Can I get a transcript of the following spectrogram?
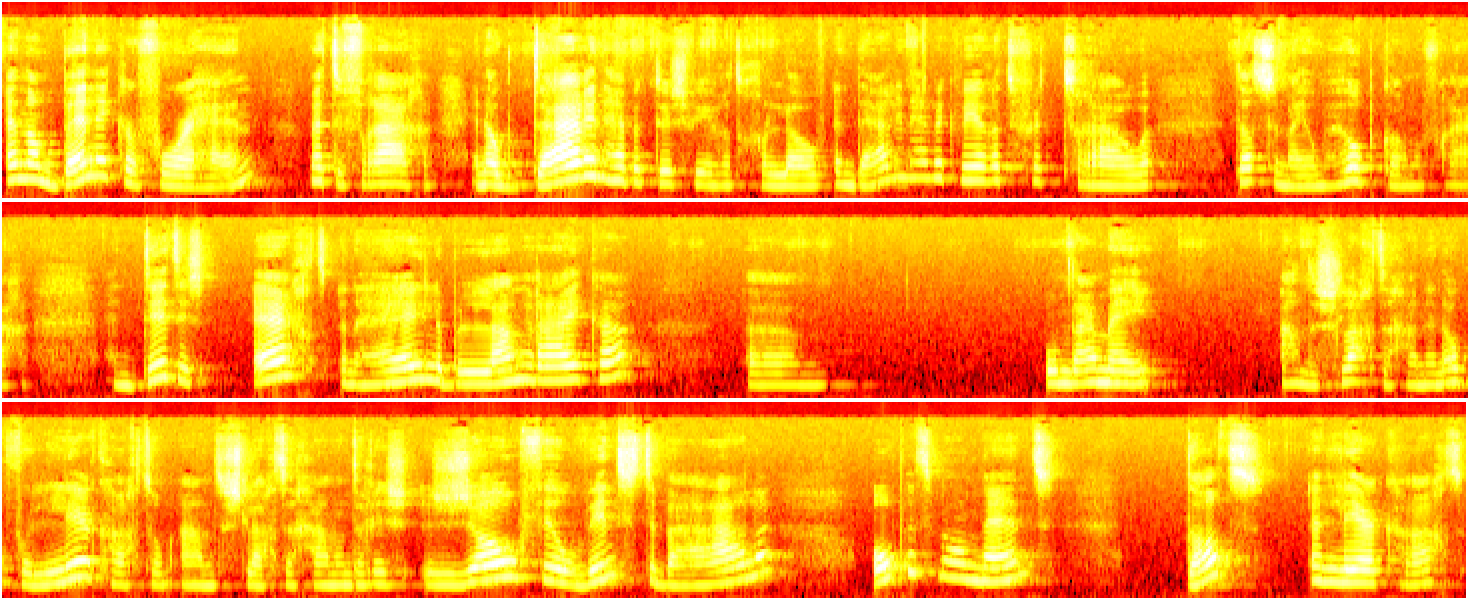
En dan ben ik er voor hen met de vragen. En ook daarin heb ik dus weer het geloof en daarin heb ik weer het vertrouwen dat ze mij om hulp komen vragen. En dit is echt een hele belangrijke um, om daarmee aan de slag te gaan. En ook voor leerkrachten om aan de slag te gaan. Want er is zoveel winst te behalen op het moment dat een leerkracht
